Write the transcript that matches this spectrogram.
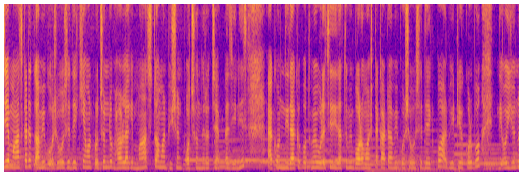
যে মাছ কাটে তো আমি বসে বসে দেখি, আমার প্রচণ্ড ভালো লাগে। মাছ তো আমার ভীষণ পছন্দের হচ্ছে একটা জিনিস। এখন দিদাকে প্রথমে বলেছি, দিদা, তুমি বড় মাছটা কাটো, আমি বসে বসে দেখব আর ভিডিও করব। ওই জন্য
